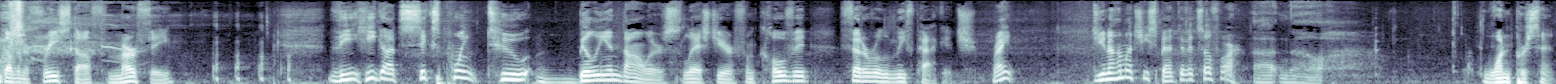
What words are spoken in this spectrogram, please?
Governor Free Stuff, Murphy, the he got six point two billion dollars last year from COVID federal relief package. Right? Do you know how much he spent of it so far? Uh, no. One percent.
